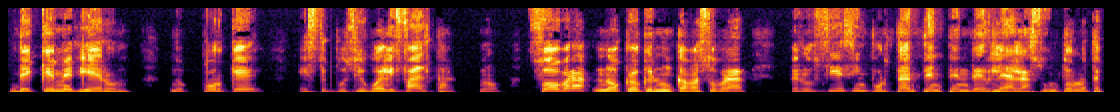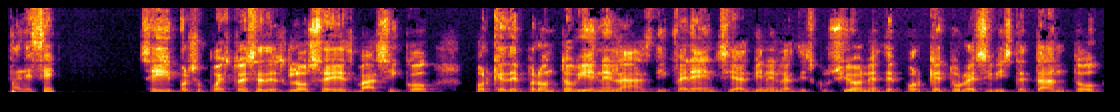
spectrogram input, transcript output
¿De qué me dieron? No, porque este, pues igual y falta, ¿no? ¿Sobra? No creo que nunca va a sobrar, pero sí es importante entenderle al asunto, ¿no te parece? Sí, por supuesto, ese desglose es básico porque de pronto vienen las diferencias, vienen las discusiones de por qué tú recibiste tanto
